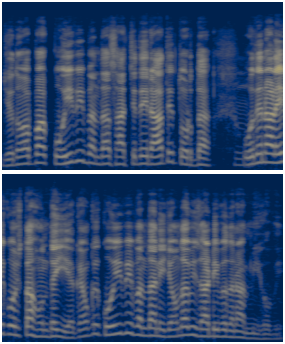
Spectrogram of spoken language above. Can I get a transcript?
ਜਦੋਂ ਆਪਾਂ ਕੋਈ ਵੀ ਬੰਦਾ ਸੱਚ ਦੇ ਰਾਹ ਤੇ ਤੁਰਦਾ ਉਹਦੇ ਨਾਲ ਇਹ ਕੁਝ ਤਾਂ ਹੁੰਦਾ ਹੀ ਹੈ ਕਿਉਂਕਿ ਕੋਈ ਵੀ ਬੰਦਾ ਨਹੀਂ ਚਾਹੁੰਦਾ ਵੀ ਸਾਡੀ ਬਦਨਾਮੀ ਹੋਵੇ।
